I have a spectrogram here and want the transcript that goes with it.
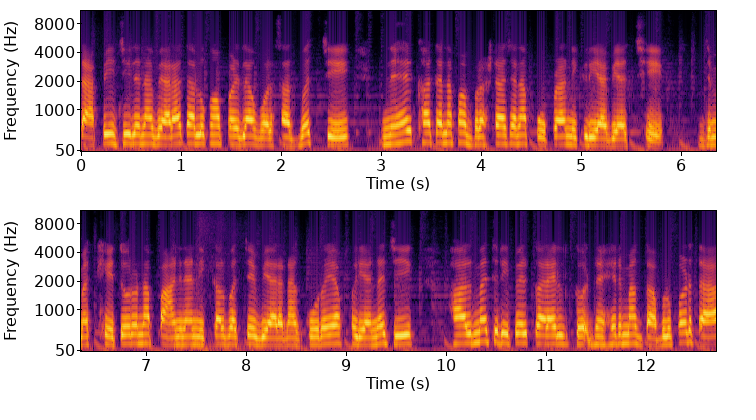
તાપી જિલ્લાના વ્યારા તાલુકામાં પડેલા વરસાદ વચ્ચે નહેર ખાતાના પણ ભ્રષ્ટાચારના પોપડા નીકળી આવ્યા છે. જેમાં ખેતરોના પાણીના નિકાલ વચ્ચે વ્યારાના ગોરૈયા ફળિયા નજીક હાલમાં જ રિપેર કરાયેલ નહેરમાં ગાબડું પડતા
